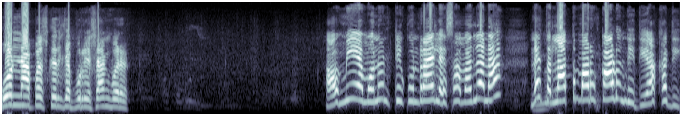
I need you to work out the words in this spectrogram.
कोण नापास करेल त्या पुढे सांग बरं. अहो मी आहे म्हणून टिकून राहिले समजलं ना? नाही तर लात मारून काढून देते एखादी.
